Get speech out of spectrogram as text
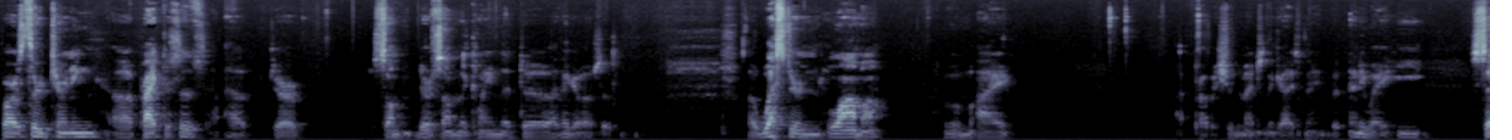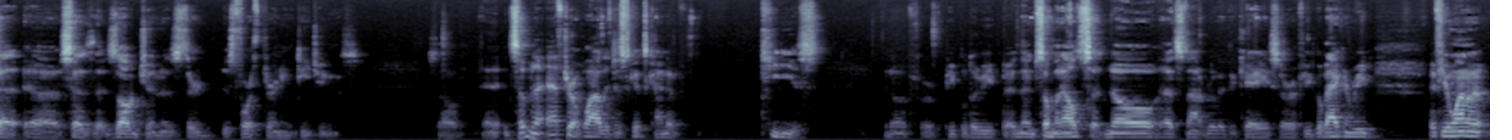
as far as third turning uh, practices, uh, there are some there are some that claim that uh, I think it was a, a, Western Lama, whom I I probably shouldn't mention the guy's name, but anyway, he uh, says that Dzogchen is third is fourth turning teachings. So that after a while it just gets kind of tedious you know, for people to read. And then someone else said, no, that's not really the case. Or if you go back and read, if you want to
